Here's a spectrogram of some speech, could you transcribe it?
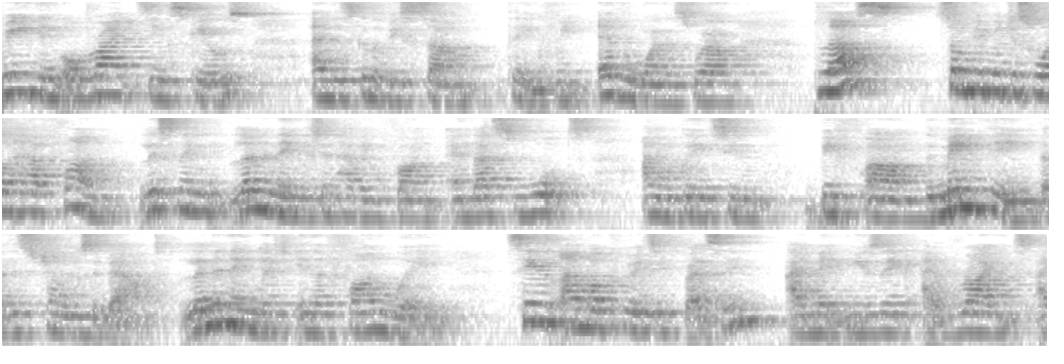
reading or writing skills, and there's going to be something for everyone as well. Plus, some people just want to have fun, listening, learning English and having fun, and that's what I'm going to be, um, the main thing that this channel is about, learning English in a fun way. Since I'm a creative person, I make music, I write, I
